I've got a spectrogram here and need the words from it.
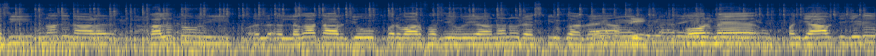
ਅਸੀਂ ਉਹਨਾਂ ਦੇ ਨਾਲ ਕੱਲ ਤੋਂ ਹੀ ਲਗਾਤਾਰ ਜੋ ਪਰਿਵਾਰ ਫਸੇ ਹੋਏ ਆ ਉਹਨਾਂ ਨੂੰ ਰੈਸਕਿਊ ਕਰ ਰਹੇ ਆ। ਔਰ ਮੈਂ ਪੰਜਾਬ 'ਚ ਜਿਹੜੇ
